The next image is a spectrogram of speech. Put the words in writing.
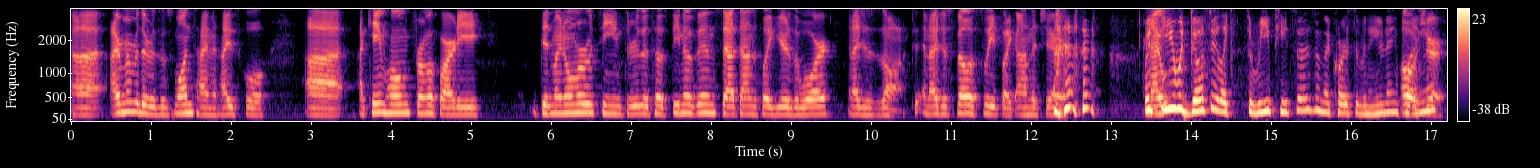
Uh, I remember there was this one time in high school. Uh, I came home from a party, did my normal routine, threw the Tostinos in, sat down to play Gears of War, and I just zonked, and I just fell asleep like on the chair. Wait, I- so you would go through like three pizzas in the course of an evening? oh sure, this?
